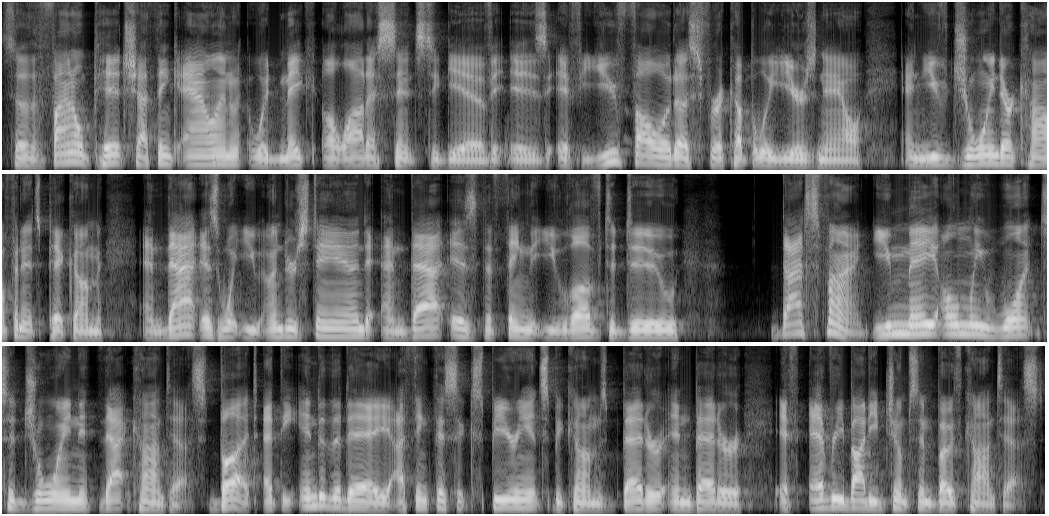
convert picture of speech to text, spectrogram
So the final pitch I think Alan would make a lot of sense to give is if you followed us for a couple of years now and you've joined our confidence pick'em and that is what you understand and that is the thing that you love to do that's fine. You may only want to join that contest. But at the end of the day, I think this experience becomes better and better if everybody jumps in both contests.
